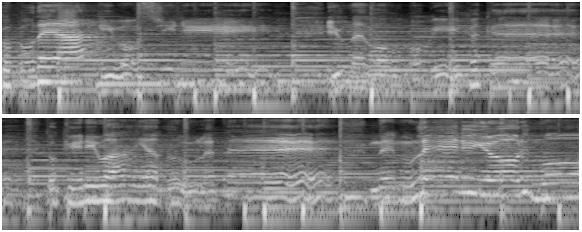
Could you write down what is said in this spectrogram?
ここで愛をしに夢を追いかけ時には破れて眠れる夜も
